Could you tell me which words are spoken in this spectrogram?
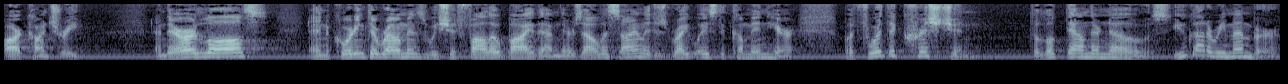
our country. And there are laws and according to Romans, we should follow by them. There's Ellis Island, there's right ways to come in here. But for the Christian to look down their nose, you got to remember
